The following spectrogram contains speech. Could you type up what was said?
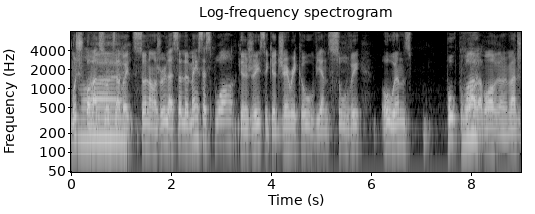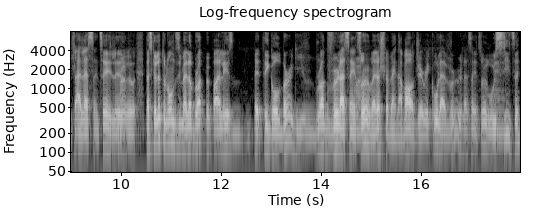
Moi, je suis pas mal sûr que ça va être ça l'enjeu. La seule, le mince espoir que j'ai, c'est que Jericho vienne sauver Owens pour pouvoir Ouais. avoir un match à la ceint- tu sais, le- Parce que là, tout le monde dit, mais là, Brock peut pas aller se péter Goldberg. Il- Brock veut la ceinture. Mais là, je fais, ben d'abord, Jericho la veut, la ceinture aussi, tu sais.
